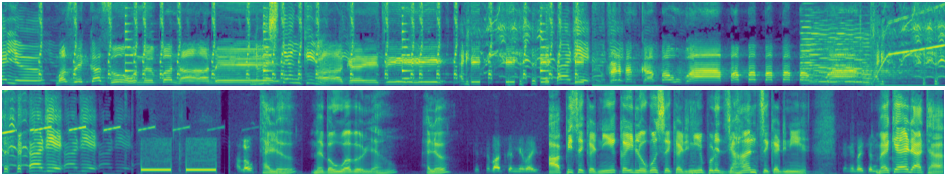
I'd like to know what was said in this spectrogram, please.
हेलो मज़े का जोन बनाने। नमस्ते अंकिल। आ गए जी। अरे अरे। वेलकम का बाउवा बाबा बाबा बाउवा। अरे अरे अरे। हेलो। हेलो मैं बउआ बोल रहा हूँ। हेलो। किससे बात करनी है भाई? आप ही से करनी है कई लोगों से करनी है पूरे जहान से करनी है। भाई मैं कह रहा था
